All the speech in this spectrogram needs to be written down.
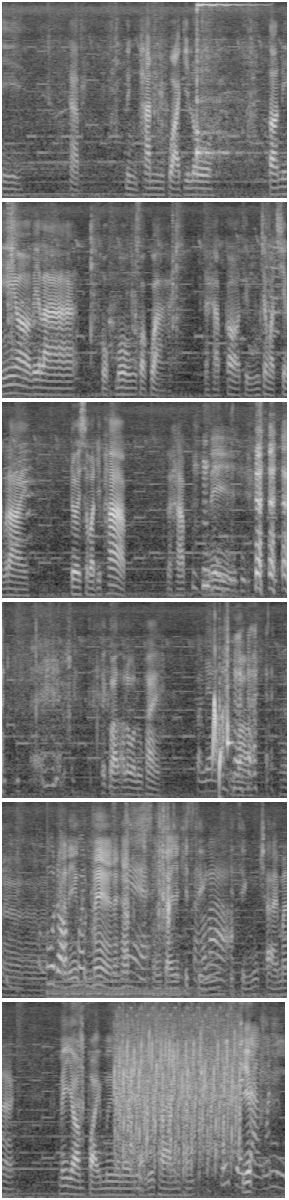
นีครับ1,000 กว่ากิโล ตอนนี้ก็เวลา 6 โมงกว่าๆนะครับ ก็ถึงจังหวัดเชียงรายโดยสวัสดิภาพนะครับ นี่ไปกอดอารมณ์ลูกไพ่ก่อนแล้ว บอกเอ่อพูดดอกอันนี้คุณแม่นะครับ แม่สงสัยจะคิดถึงสาวล่าคิดถึงลูกชายมาก ไม่ยอมปล่อยมือเลยจากลูกชายนะครับ อุ้ยสวยจิ๊บจังวันนี้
